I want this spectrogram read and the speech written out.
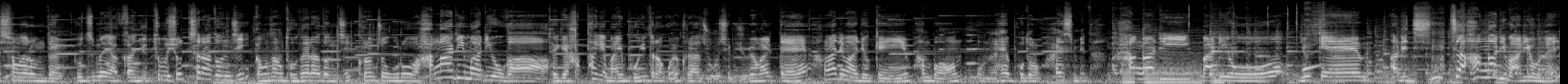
시청자 여러분들. 요즘에 약간 유튜브 쇼츠라든지 영상 도내라든지 그런 쪽으로 항아리 마리오가 되게 핫하게 많이 보이더라고요. 그래가지고 지금 유명할 때 항아리 마리오 게임 한번 오늘 해보도록 하겠습니다. 항아리 마리오 뉴게임. 아니 진짜 항아리 마리오네?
